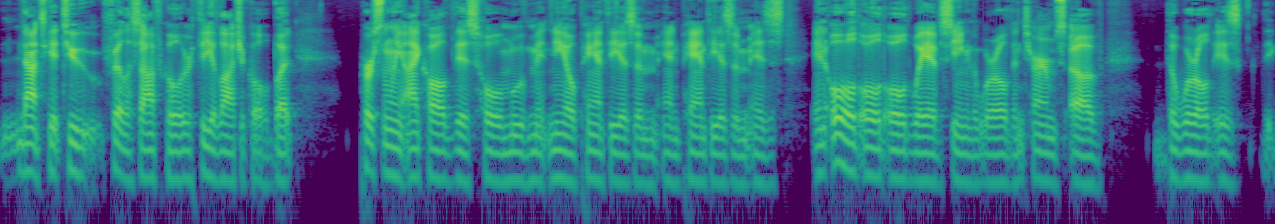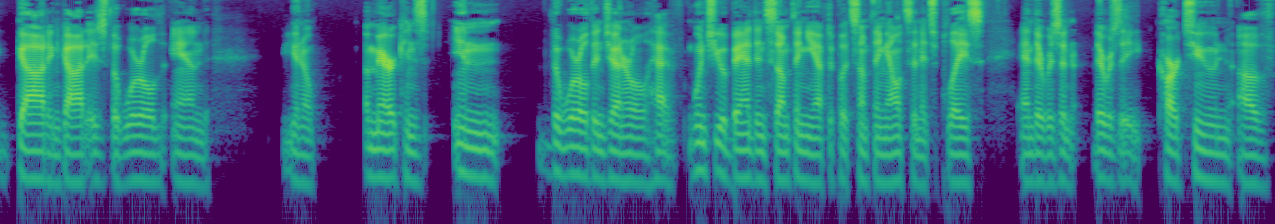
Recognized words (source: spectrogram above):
not to get too philosophical or theological, but personally, I call this whole movement neo pantheism, and pantheism is an old, old, old way of seeing the world in terms of the world is God and God is the world, and you know, Americans in the world in general have once you abandon something, you have to put something else in its place. And there was an there was a cartoon of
